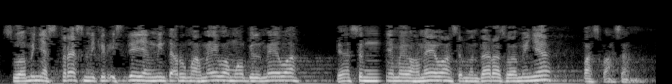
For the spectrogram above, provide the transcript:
Suaminya stres mikir istrinya yang minta rumah mewah, mobil mewah, ya semuanya mewah-mewah, sementara suaminya pas-pasan.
